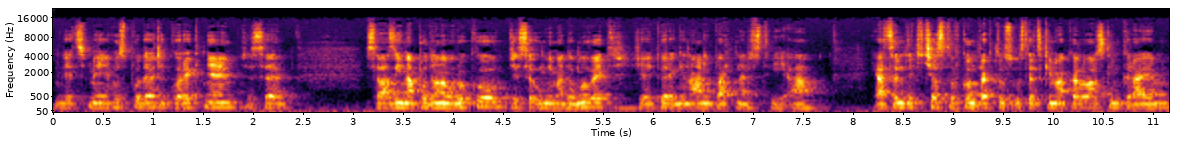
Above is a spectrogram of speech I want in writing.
věcmi hospodaří korektně, že se sází na podanou ruku, že se umíme domluvit, že je tu regionální partnerství a já jsem teď často v kontaktu s Ústeckým a Karlovarským krajem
